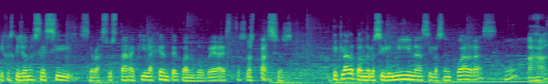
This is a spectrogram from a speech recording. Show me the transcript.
hijo, es que yo no sé si se va a asustar aquí la gente cuando vea estos espacios. que claro, cuando los iluminas y los encuadras, ¿no? Ajá.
